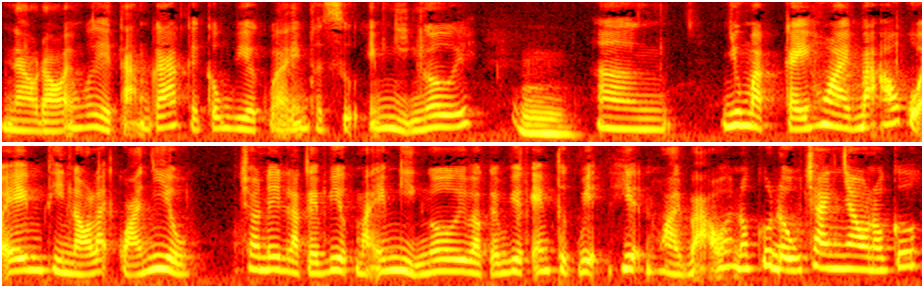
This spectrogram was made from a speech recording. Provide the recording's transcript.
nào đó em có thể tạm gác cái công việc và em thật sự em nghỉ ngơi ấy. ừ. À, nhưng mà cái hoài bão của em thì nó lại quá nhiều cho nên là cái việc mà em nghỉ ngơi và cái việc em thực hiện hiện hoài bão ấy, nó cứ đấu tranh nhau nó cứ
